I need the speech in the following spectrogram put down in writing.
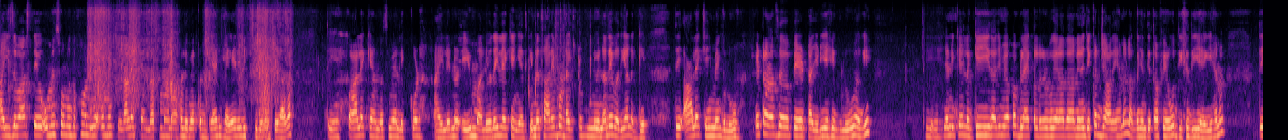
ਆਈਜ਼ ਵਾਸਤੇ, ਉਹ ਮੈਂ ਤੁਹਾਨੂੰ ਦਿਖਾਉਂਦੀ ਹਾਂ ਉਹ ਮੈਂ ਕਿਹੜਾ ਲੈ ਕੇ ਆਂਦਾ ਸਮਾਨ ਆਹ ਹਾਲੇ ਮੈਂ ਕੱਢਿਆ ਨਹੀਂ ਹੈਗਾ, ਇਹਦੇ ਵਿੱਚ ਹੀ ਜਿਹੜਾ ਪਿਆ ਹੈਗਾ ਅਤੇ ਆਹ ਲੈ ਕੇ ਆਉਂਦਾ ਸੀ ਮੈਂ ਲਿਕੁਡ ਆਈਲਾਈਨਰ ਇਹ ਵੀ ਮਾਲਿਓ ਦਾ ਹੀ ਲੈ ਕੇ ਆਈ ਹਾਂ ਕਿ ਮੈਂ ਸਾਰੇ ਪ੍ਰੋਡਕਟ ਮੈਨੂੰ ਇਹਨਾਂ ਦੇ ਵਧੀਆ ਲੱਗੇ। ਅਤੇ ਆਹ ਲੈ ਕੇ ਆਈ ਮੈਂ ਗਲੂ ਇਹ ਟਰਾਂਸਪੇਰੈਂਟ ਆ ਜਿਹੜੀ ਇਹ ਗਲੂ ਹੈਗੀ। ਅਤੇ ਯਾਨੀ ਕਿ ਲੱਗੀ ਦਾ, ਜਿਵੇਂ ਆਪਾਂ ਬਲੈਕ ਕਲਰ ਵਗੈਰਾ ਦਾ ਲੈਣਾ, ਜੇਕਰ ਜ਼ਿਆਦਾ ਹੈ ਨਾ ਲੱਗ ਜਾਂਦੀ ਤਾਂ ਫਿਰ ਉਹ ਦਿਖਦੀ ਹੈਗੀ ਹੈ ਨਾ ਅਤੇ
